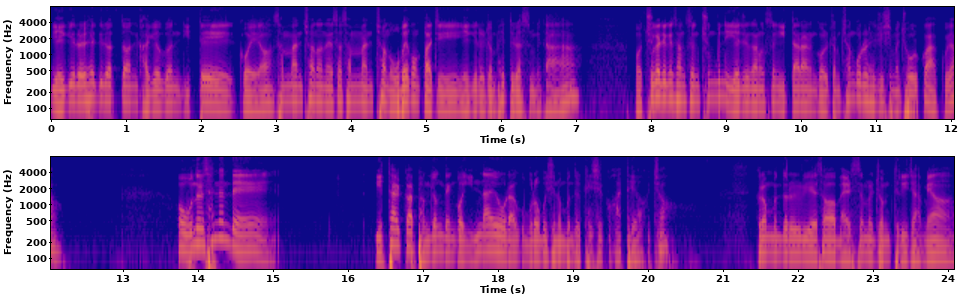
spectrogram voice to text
얘기를 해드렸던 가격은 이때 거예요. 3만 1천원에서 3만 1,500원까지 얘기를 좀 해드렸습니다. 뭐 추가적인 상승 충분히 이어질 가능성이 있다라는 걸 좀 참고를 해주시면 좋을 것 같고요. 어, 오늘 샀는데 이탈가 변경된 거 있나요?라고 물어보시는 분들 계실 것 같아요. 그렇죠? 그런 분들을 위해서 말씀을 좀 드리자면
